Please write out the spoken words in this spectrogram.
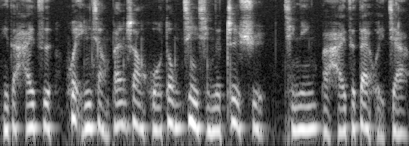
你的孩子会影响班上活动进行的秩序，请您把孩子带回家。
